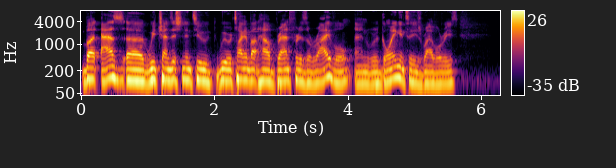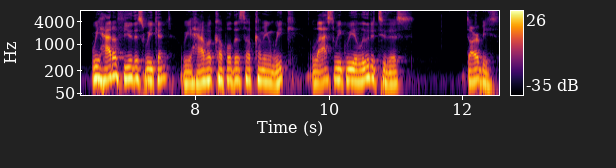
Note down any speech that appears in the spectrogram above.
but as uh, we transition into, we were talking about how Brantford is a rival, and we're going into these rivalries. We had a few this weekend. We have a couple this upcoming week. Last week we alluded to this. Derbies.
